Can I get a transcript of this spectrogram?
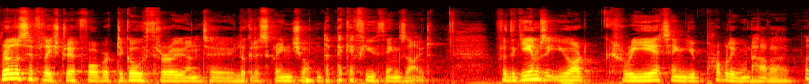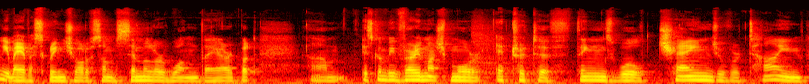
relatively straightforward to go through and to look at a screenshot and to pick a few things out. For the games that you are creating, you probably won't have a, well, you may have a screenshot of some similar one there, but um, it's going to be very much more iterative. Things will change over time.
